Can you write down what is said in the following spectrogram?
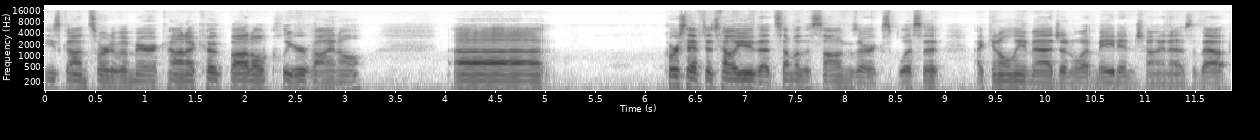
He's gone sort of Americana. Coke bottle, clear vinyl. Uh, of course, I have to tell you that some of the songs are explicit. I can only imagine what Made in China is about.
